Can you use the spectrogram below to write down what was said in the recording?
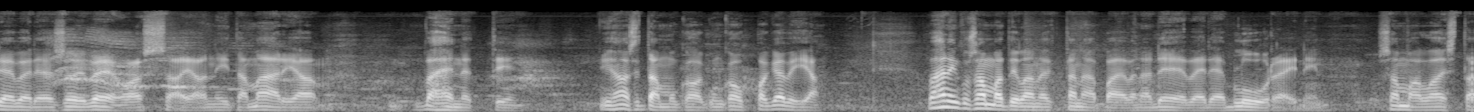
DVD söi VHS ja niitä määriä vähennettiin ihan sitä mukaan, kun kauppa kävi. Ja vähän niin kuin sama tilanne tänä päivänä DVD, Blu-ray, niin samanlaista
